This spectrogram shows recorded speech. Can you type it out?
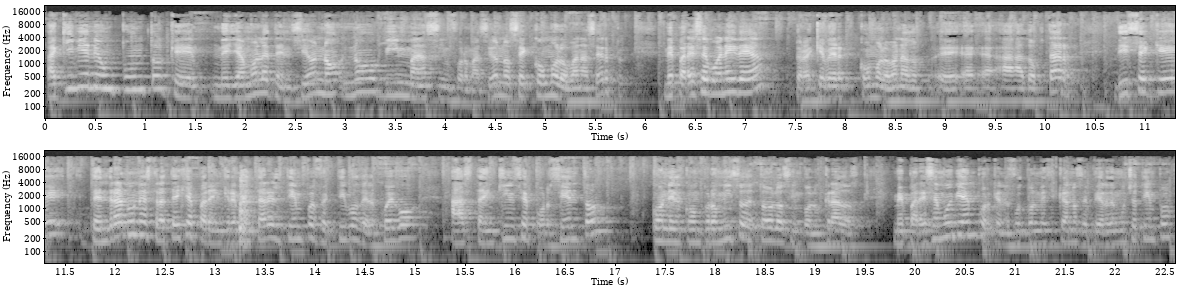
Aquí viene un punto que me llamó la atención, no, no vi más información, no sé cómo lo van a hacer. Me parece buena idea, pero hay que ver cómo lo van a, eh, eh, a adoptar. Dice que tendrán una estrategia para incrementar el tiempo efectivo del juego hasta en 15% con el compromiso de todos los involucrados. Me parece muy bien porque en el fútbol mexicano se pierde mucho tiempo,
